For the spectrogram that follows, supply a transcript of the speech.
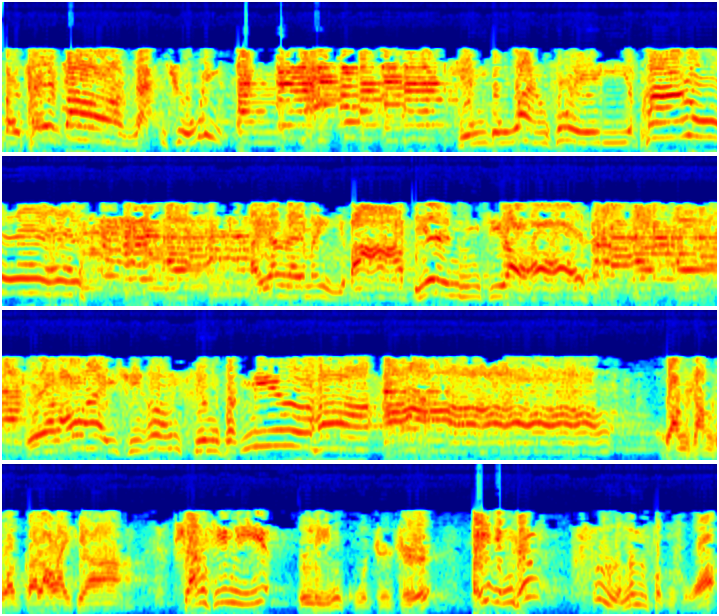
到财房俺去问，惊动万岁一盘龙。哎呀，来门一把别人叫，我老爱卿听分明。皇上说：“阁老爱卿，想起你领姑之职，北京城四门封锁。”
